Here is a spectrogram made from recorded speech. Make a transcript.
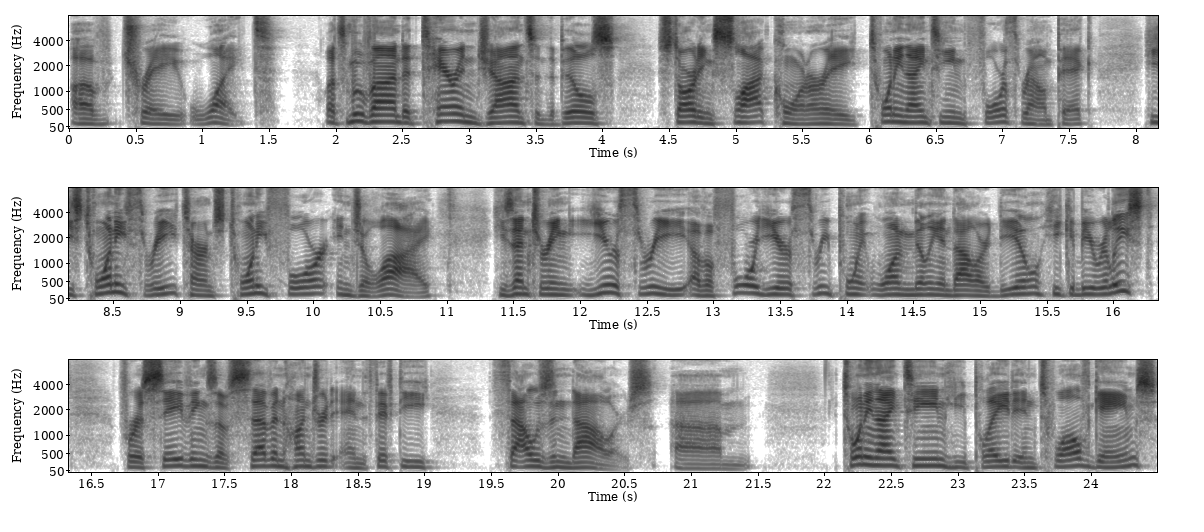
of Tre White. Let's move on to Taron Johnson, the Bills' starting slot corner, a 2019 fourth round pick. He's 23, turns 24 in July. He's entering year three of a four year, $3.1 million deal. He could be released for a savings of $750,000. Um, 2019, he played in 12 games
